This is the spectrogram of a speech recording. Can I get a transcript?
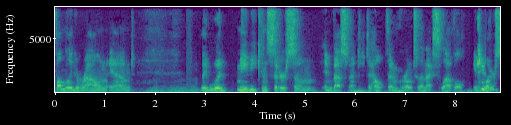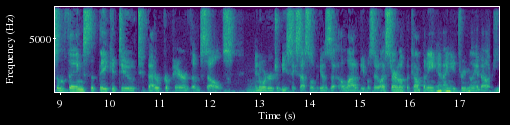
fumbling around and they would maybe consider some investment to help them grow to the next level. You know, what are some things that they could do to better prepare themselves in order to be successful? Because a lot of people say, "Well, I started up a company and I need three million dollars."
